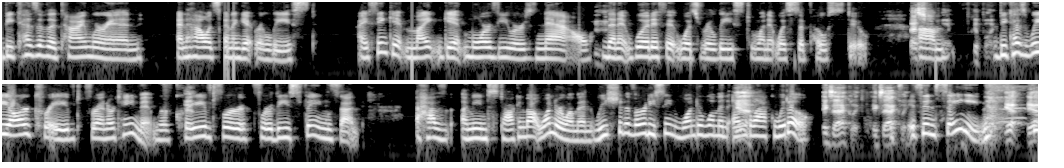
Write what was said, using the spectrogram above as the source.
because of the time we're in and how it's going to get released, I think it might get more viewers now Mhm. than it would if it was released when it was supposed to. That's a um, good point. Good point. Because we are craved for entertainment. We're craved for for these things that have I mean, talking about Wonder Woman, we should have already seen Wonder Woman and Yeah. Black Widow. Exactly. Exactly. It's insane. yeah, yeah.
